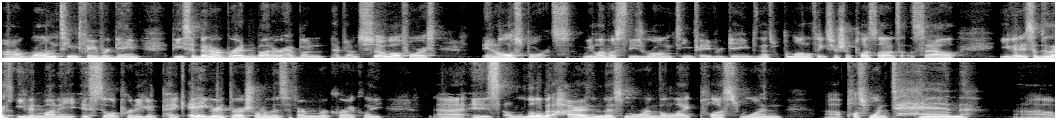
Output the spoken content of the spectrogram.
on a wrong team favorite game. These have been our bread and butter, have done have done so well for us in all sports. We love us these wrong team favorite games, and that's what the model thinks here. So plus odds at La Salle, even at something like even money, is still a pretty good pick. A grade threshold on this, if I remember correctly, uh, is a little bit higher than this, more in the like plus one, uh, plus one ten, uh,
